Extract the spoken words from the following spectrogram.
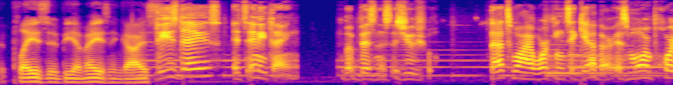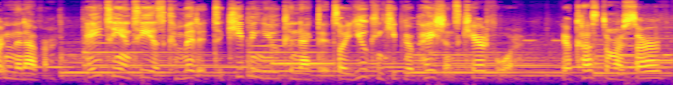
If it plays, it'd be amazing, guys. These days, it's anything but business as usual. That's why working together is more important than ever. AT&T is committed to keeping you connected so you can keep your patients cared for, your customers served,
